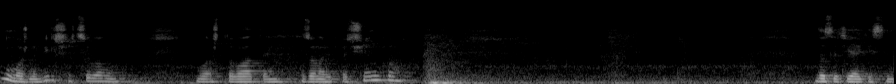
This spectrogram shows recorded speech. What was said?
ну можна більше в цілому влаштувати. Зона відпочинку. Досить якісні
